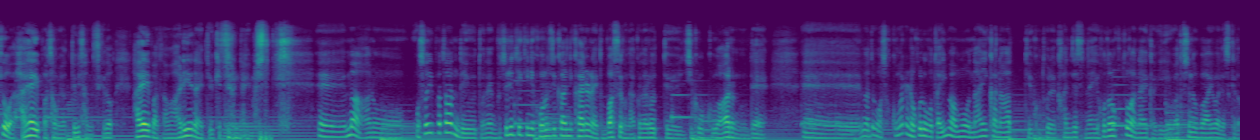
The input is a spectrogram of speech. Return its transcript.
今日は早いパターンをやってみたんですけど早いパターンはありえないという結論になりました。えー、まああの遅いパターンでいうとね物理的にこの時間に帰らないとバスがなくなるっていう時刻はあるので、えーまあ、でもそこまで残ることは今はもうないかなっていうことで感じですね。よほどのことがない限り私の場合はですけど。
